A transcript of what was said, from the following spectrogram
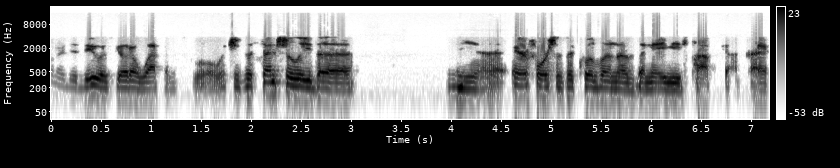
wanted to do was go to weapons school, which is essentially the the uh, Air Force's equivalent of the Navy's Top Gun, right?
